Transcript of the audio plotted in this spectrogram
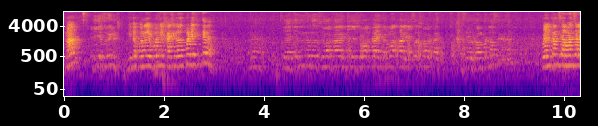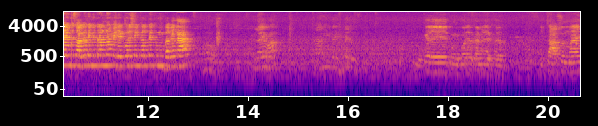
मग? इथं पण पण खाची गरज पडली की त्याला? वेलकम सर्वांचं लाईव्ह स्वागत आहे मित्रांनो. मी डेकोरेशन करते तुम्ही बघत आहात. केले तुम्ही कोणाचं कमी नाही खरं? इथं असून माय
